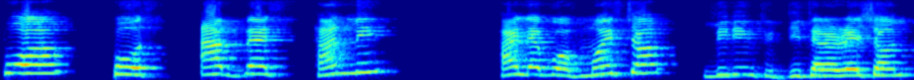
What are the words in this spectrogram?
poor post-harvest handling, high level of moisture leading to deterioration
